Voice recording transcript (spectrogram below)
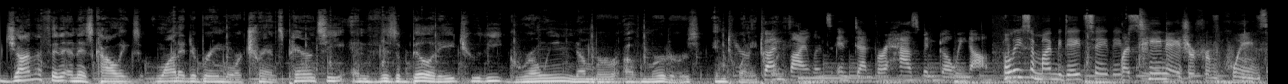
Jonathan and his colleagues wanted to bring more transparency and visibility to the growing number of murders in 2020. Gun violence in Denver has been going up. Police in Miami Dade say they A teenager from Queens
